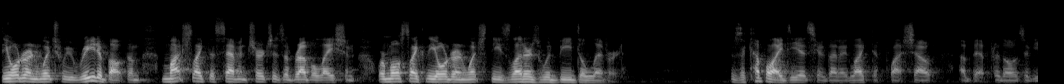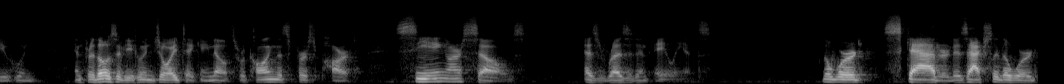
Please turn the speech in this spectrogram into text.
The order in which we read about them, much like the seven churches of Revelation, or most like the order in which these letters would be delivered. There's a couple ideas here that I'd like to flesh out a bit for those of you who and for those of you who enjoy taking notes, we're calling this first part Seeing Ourselves as Resident Aliens. The word scattered is actually the word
